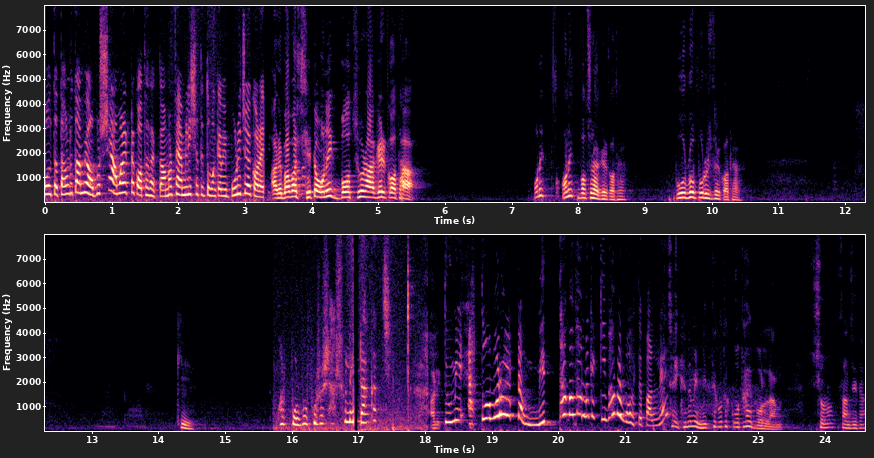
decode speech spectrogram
বলতে, তাহলে তো আমি অবশ্যই আমার একটা কথা থাকতো। আমার ফ্যামিলির সাথে তোমাকে আমি পরিচয় করাই আরে বাবা, সেটা অনেক বছর আগের কথা। অনেক অনেক বছর আগের কথা। পূর্বপুরুষদের কথা। কি? তোমার পূর্বপুরুষ আসলে ডাকাত ছিল তুমি এত বড় একটা মিথ্যা কথা আমাকে কীভাবে বলতে পারলে? আচ্ছা এখানে আমি মিথ্যে কথা কোথায় বললাম? শোনো সঞ্জিতা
